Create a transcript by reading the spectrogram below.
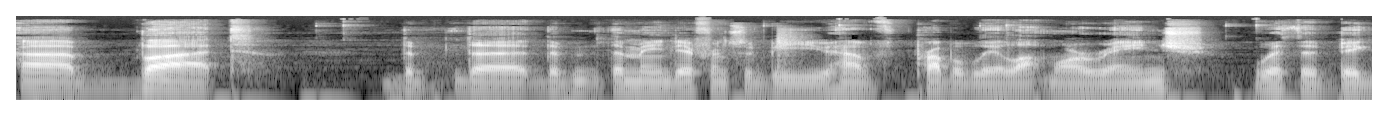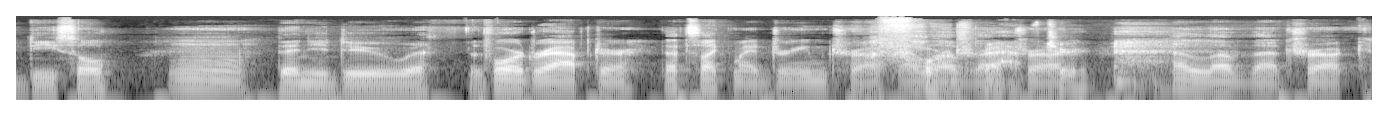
Uh, but the, the the the main difference would be you have probably a lot more range with the big diesel Mm. than you do with the Ford Raptor. That's like my dream truck. I Ford love that Raptor. truck. I love that truck.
